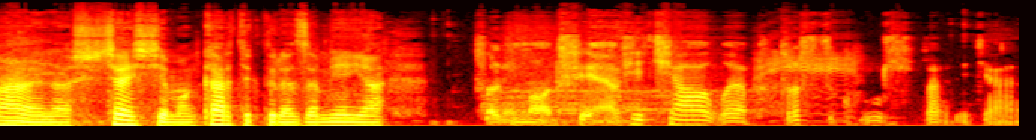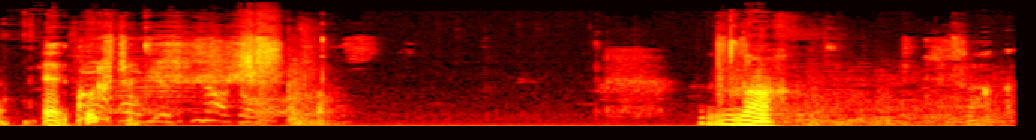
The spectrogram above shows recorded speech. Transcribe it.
Ale na szczęście mam kartę, która zamienia Polimorfia, wiedziałem, po prostu kurwa, wiedziałem. E, kurczę. No, Fuck.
